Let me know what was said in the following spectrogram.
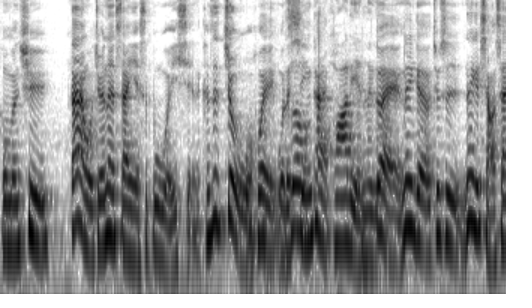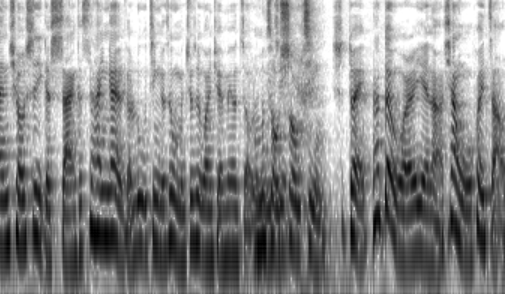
我们去？当然，我觉得那山也是不危险的，可是就我会我的心态，花莲那个，对，那个就是那个小山丘是一个山，可是它应该有个路径，可是我们就是完全没有走路径。我们走受径，是对，那对我而言啊，像我会找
